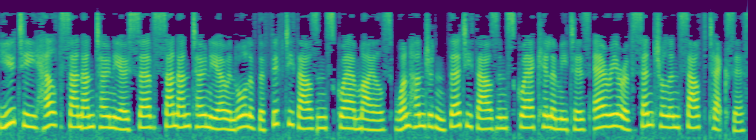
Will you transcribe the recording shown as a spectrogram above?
UT Health San Antonio serves San Antonio and all of the 50,000 square miles 130,000 square kilometers area of Central and South Texas.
